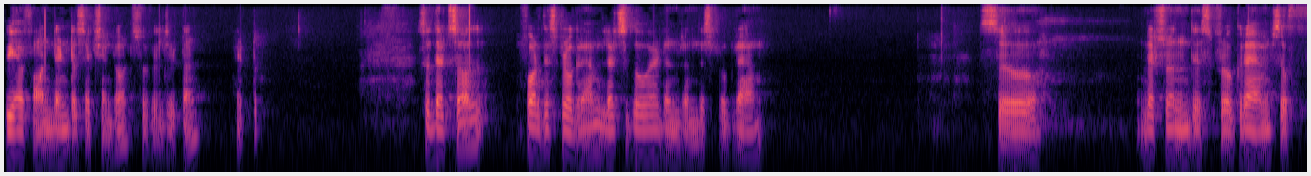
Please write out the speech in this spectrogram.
we have found the intersection node so we'll return head 2 so that's all for this program. Let's go ahead and run this program. So let's run this program. So so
